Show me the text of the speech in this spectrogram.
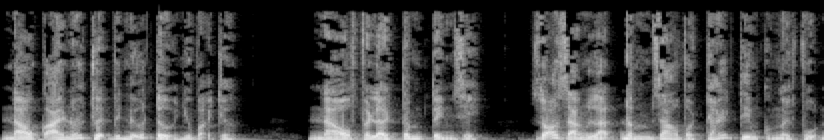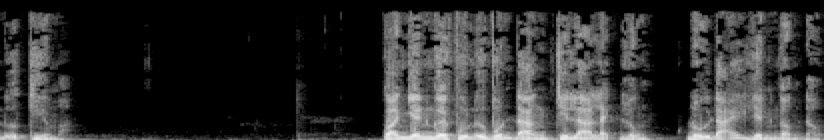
Nào có ai nói chuyện với nữ tử như vậy chứ? Nào phải lời tâm tình gì? Rõ ràng là đâm dao vào trái tim của người phụ nữ kia mà. Quả nhiên người phụ nữ vốn đang chỉ là lạnh lùng, Đối đãi liền ngẩng đầu,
